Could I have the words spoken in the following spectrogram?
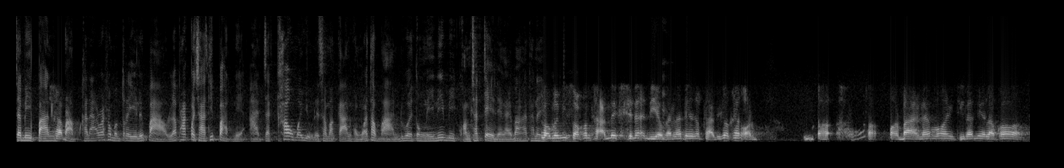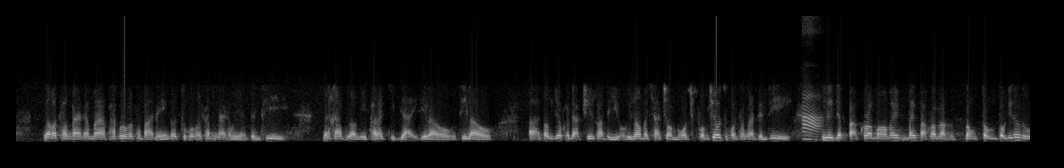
จะมีการครับ ปรับคณะรัฐมนตรีหรือเปล่า และพรรคประชาธิปัตย์เนี่ยอาจจะเข้ามาอยู่ในสมการของรัฐบาลด้วยตรงนี้นี่มีความชัดเจนยังไงบ้างครับท่านนายกเราไม่มีสองคำถามในคณะเดียวกันแล้วเป็นคำถามที่ค่อนข้างอ่อนเอ่ออ่อนบางนะเพราะว่าจริงๆแล้วเนี่ยเราก็เราก็ทำงานกันมาพรรคร่วมรัฐบาลเองก็ทุกคนก็ทำงานกันมาอย่างเต็มที่นะครับ เรามีภารกิจใหญ่ที่เราที่เราเอ่อ ต้องยกระดับชีวิตความเป็นอยู่ของพี่น้องประชาชนผมผมเชื่อว่าทุกคนทำงานเต็มที่ค่ะเรื่องจะปรับครมไม่ไม่ปรับครมตรงตรงตรงนี้ต้องดู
